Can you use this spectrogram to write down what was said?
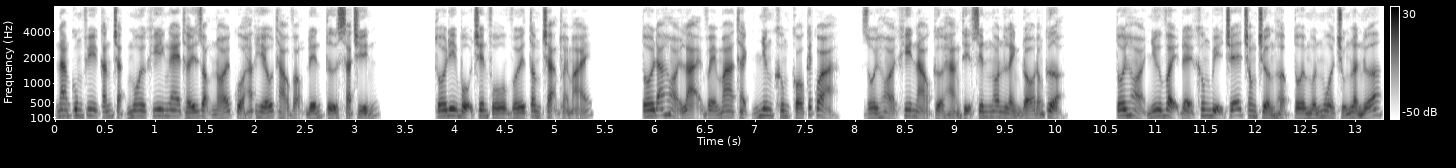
Nam cung phi cắn chặt môi khi nghe thấy giọng nói của hắc hiếu thảo vọng đến từ xa chín. Tôi đi bộ trên phố với tâm trạng thoải mái. Tôi đã hỏi lại về ma thạch nhưng không có kết quả, rồi hỏi khi nào cửa hàng thị xin ngon lành đó đóng cửa. Tôi hỏi như vậy để không bị trễ trong trường hợp tôi muốn mua chúng lần nữa.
